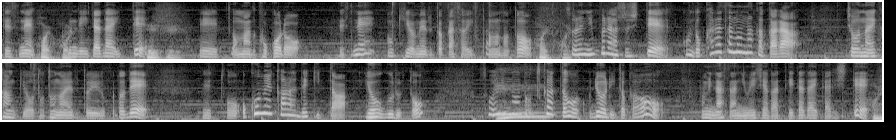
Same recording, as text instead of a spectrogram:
ですね、はいはい、組んでいただいて、えー、とまず心ですねを清めるとかそういったものと、はいはい、それにプラスして今度体の中から腸内環境を整えるということで、えーと、お米からできたヨーグルトそういうのを使った料理とかを皆さんに召し上がっていただいたりして、はいはい、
